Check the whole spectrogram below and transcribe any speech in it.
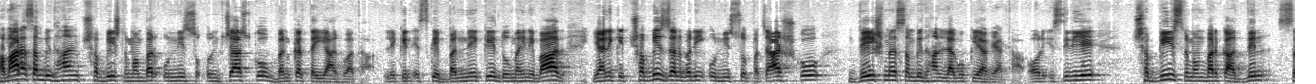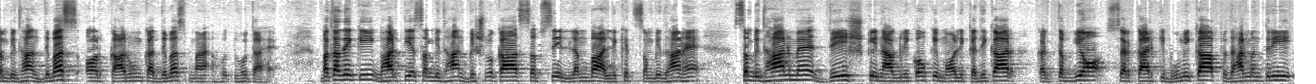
हमारा संविधान 26 नवंबर उन्नीस सौ उनचास को बनकर तैयार हुआ था, लेकिन इसके बनने के दो महीने बाद, यानी कि 26 जनवरी 1950 को देश में संविधान लागू किया गया था, और इसलिए 26 नवंबर का दिन संविधान दिवस और कानून का दिवस होता है। बता दें कि भारतीय संविधान विश्व का सबसे लंबा लिखित संविधान है संविधान में देश के नागरिकों के मौलिक अधिकार, कर्तव्यों, सरकार की भूमिका, प्रधानमंत्री,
